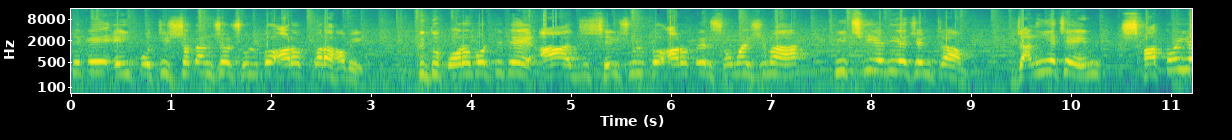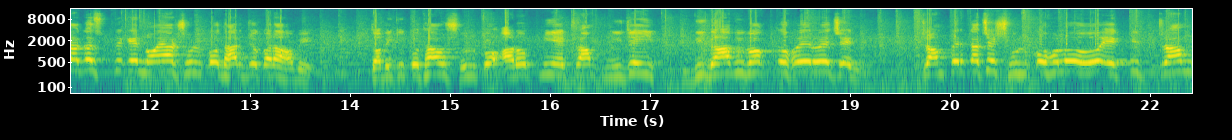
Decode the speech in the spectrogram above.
থেকে এই পঁচিশ শতাংশ শুল্ক আরোপ করা হবে। কিন্তু পরবর্তীতে আজ সেই শুল্ক আরোপের সময়সীমা পিছিয়ে দিয়েছেন ট্রাম্প। জানিয়েছেন, সাতই আগস্ট থেকে নয়া শুল্ক ধার্য করা হবে। তবে কি কোথাও শুল্ক আরোপ নিয়ে ট্রাম্প নিজেই দ্বিধা বিভক্ত হয়ে রয়েছেন? ট্রাম্পের কাছে শুল্ক হলো একটি ট্রাম্প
